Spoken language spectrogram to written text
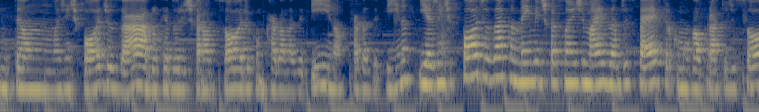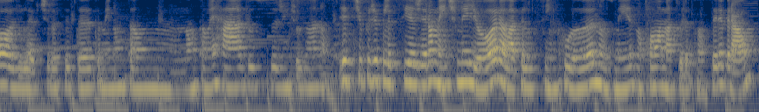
Então a gente pode usar bloqueadores de canal de sódio como carbamazepina, oxcarbazepina, e a gente pode usar também medicações de mais amplo espectro como valproato de sódio, levetiracetam, também não tão não tão errados da gente usar não. Esse tipo de epilepsia geralmente melhora lá pelos 5 anos mesmo, com a maturação cerebral,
